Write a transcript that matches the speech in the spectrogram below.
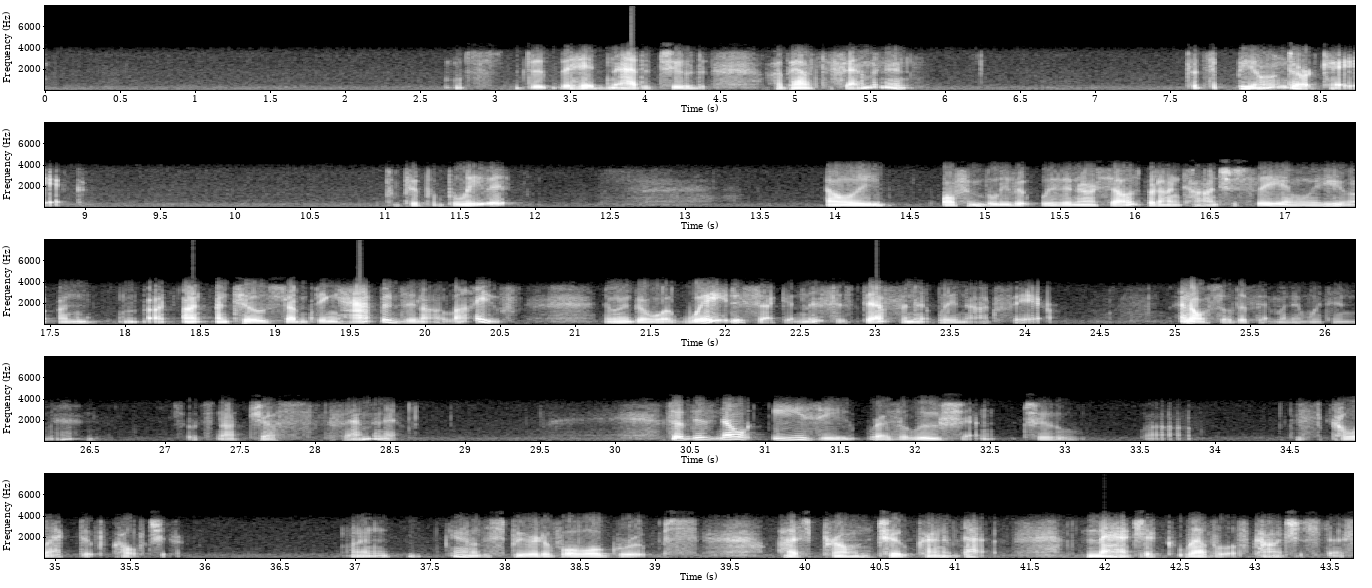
It's the, the hidden attitude about the feminine that's beyond archaic. People believe it. And we often believe it within ourselves, but unconsciously, and we un, un, until something happens in our life, and we go, well, wait a second, this is definitely not fair. And also the feminine within men. So it's not just the feminine. So there's no easy resolution to uh, this collective culture. And, you know, the spirit of all groups is prone to kind of that magic level of consciousness.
